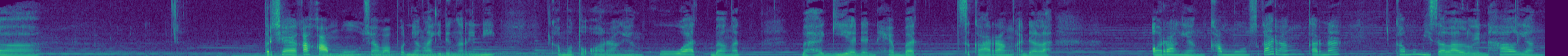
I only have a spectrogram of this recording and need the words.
Uh, percayakah kamu siapa pun yang lagi denger ini kamu tuh orang yang kuat banget bahagia dan hebat sekarang adalah orang yang kamu sekarang? Karena kamu bisa laluin hal yang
